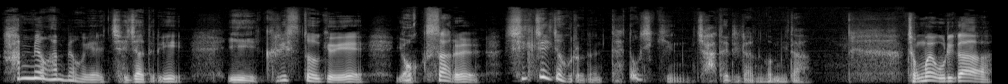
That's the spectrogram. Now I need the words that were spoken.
한명한 명의 제자들이 이 그리스도교의 역사를 실질적으로는 태동시킨 자들이라는 겁니다. 정말 우리가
